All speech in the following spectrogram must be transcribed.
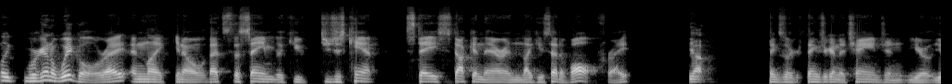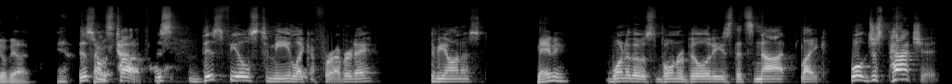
like, we're going to wiggle, right? And like, you know, that's the same. Like you, you just can't stay stuck in there and like you said, evolve, right? Yep. Things are, things are going to change and you'll, you'll be like, yeah, this one's tough. This, this feels to me like a forever day, to be honest. Maybe. One of those vulnerabilities that's not like, well, just patch it.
